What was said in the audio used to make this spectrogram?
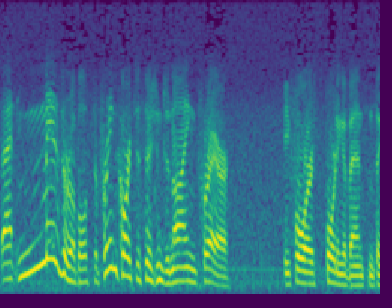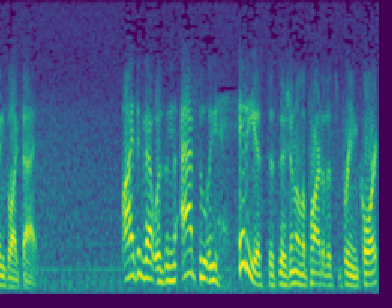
that miserable Supreme Court decision denying prayer before sporting events and things like that. I think that was an absolutely hideous decision on the part of the Supreme Court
